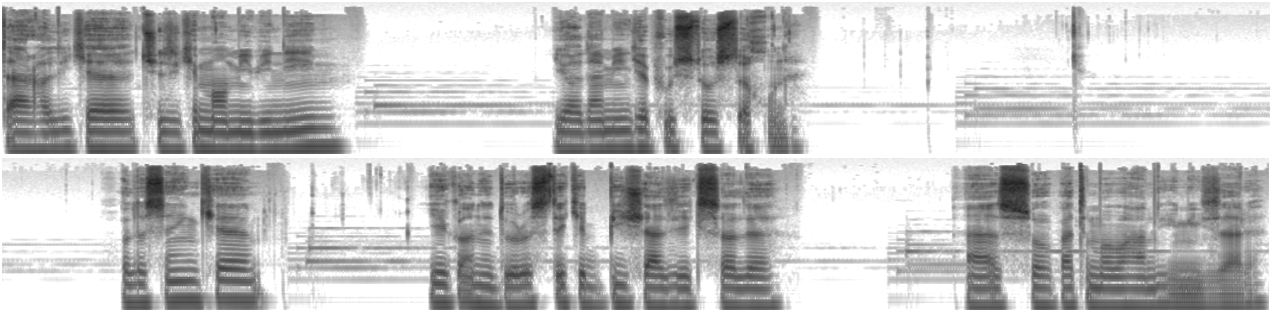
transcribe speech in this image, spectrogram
در حالی که چیزی که ما می‌بینیم یادم این که پوست و خونه خلاصه اینکه یگانه درسته که بیش از یک ساله از صحبت ما با هم دیگه میگذره.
